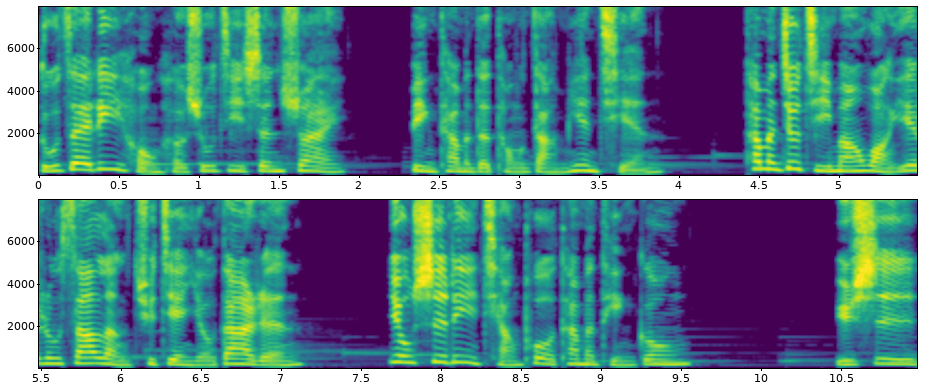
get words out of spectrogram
读在利宏和书记申帅，并他们的同党面前，他们就急忙往耶路撒冷去见犹大人，用势力强迫他们停工。于是，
